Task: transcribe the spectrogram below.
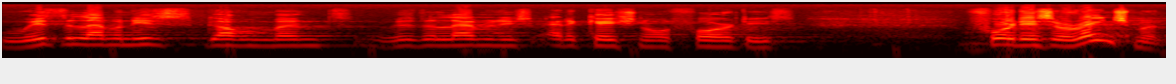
with the Lebanese government, with the Lebanese educational authorities, for this arrangement.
